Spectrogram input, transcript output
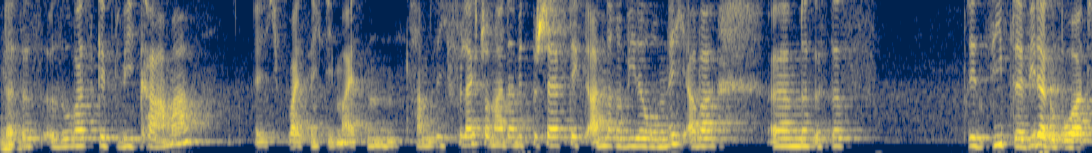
mhm. dass es sowas gibt wie Karma. Ich weiß nicht, die meisten haben sich vielleicht schon mal damit beschäftigt, andere wiederum nicht, aber ähm, das ist das Prinzip der Wiedergeburt.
